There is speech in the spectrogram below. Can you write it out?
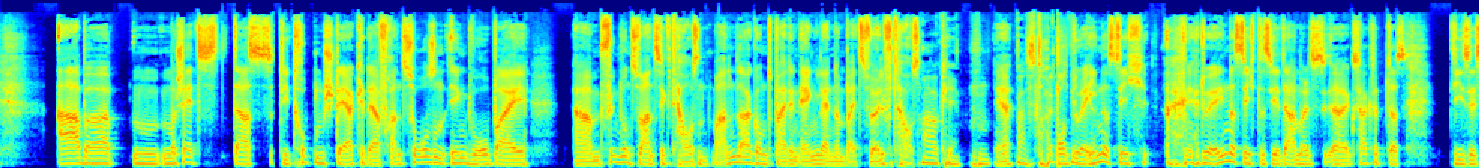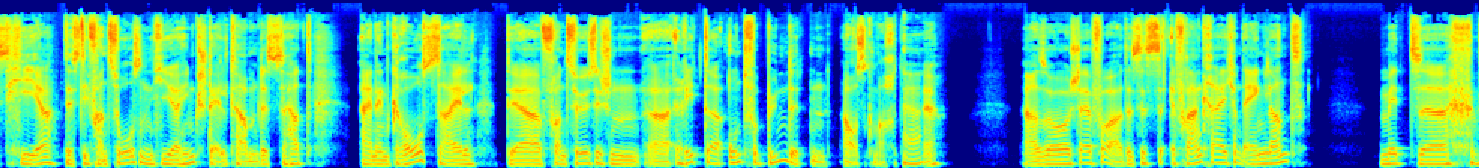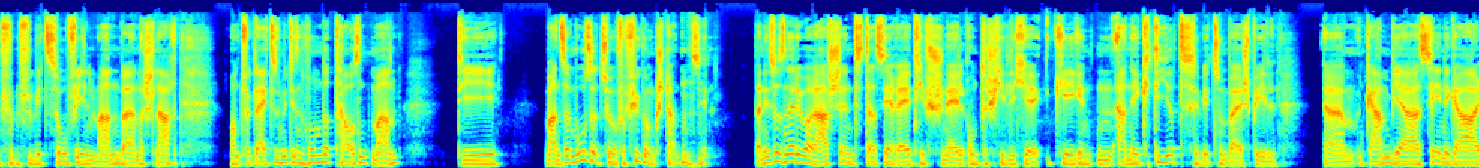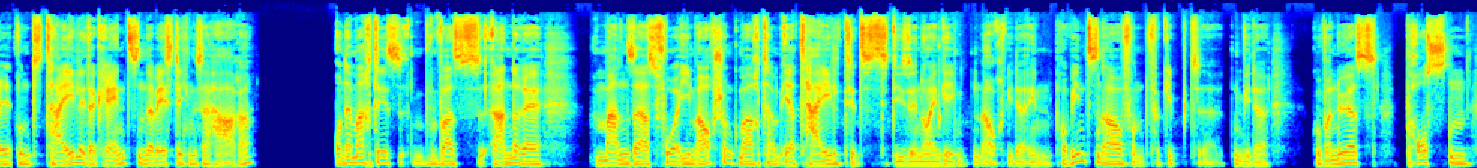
Aber man schätzt, dass die Truppenstärke der Franzosen irgendwo bei ähm, 25.000 Mann lag und bei den Engländern bei 12.000. Ah, okay. Mhm. Ja? und du erinnerst dich, du erinnerst dich, dass ihr damals äh, gesagt habt, dass dieses Heer, das die Franzosen hier hingestellt haben, das hat einen Großteil der französischen äh, Ritter und Verbündeten ausgemacht. Ja. Ja? Also stell dir vor, das ist Frankreich und England mit, äh, mit so vielen Mann bei einer Schlacht und vergleicht das mit diesen 100.000 Mann, die Mansa Musa zur Verfügung gestanden mhm. sind. Dann ist es nicht überraschend, dass er relativ schnell unterschiedliche Gegenden annektiert, wie zum Beispiel ähm, Gambia, Senegal und Teile der Grenzen der westlichen Sahara. Und er macht es, was andere Mansas vor ihm auch schon gemacht haben. Er teilt jetzt diese neuen Gegenden auch wieder in Provinzen auf und vergibt äh, wieder Gouverneursposten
